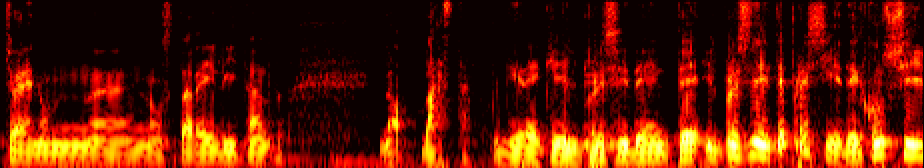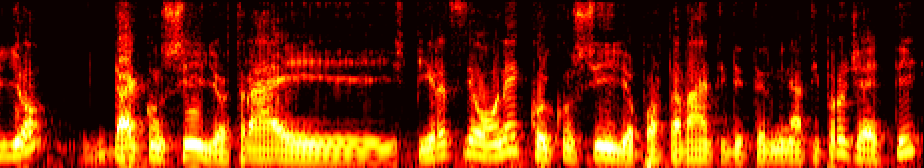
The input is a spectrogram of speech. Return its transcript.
cioè non, non starei lì tanto. No, basta, direi che il presidente, il presidente presiede il consiglio, dal consiglio trae ispirazione, col consiglio porta avanti determinati progetti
